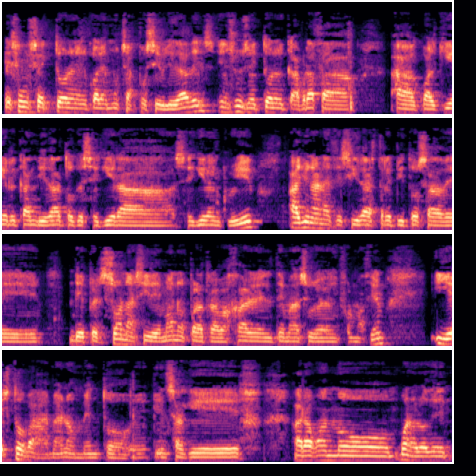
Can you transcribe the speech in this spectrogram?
es un sector en el cual hay muchas posibilidades, es un sector el que abraza a cualquier candidato que se quiera, se quiera incluir. Hay una necesidad estrepitosa de, de personas y de manos para trabajar el tema de seguridad de la información y esto va, en aumento. Eh, piensa que ahora cuando, bueno, lo, de,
